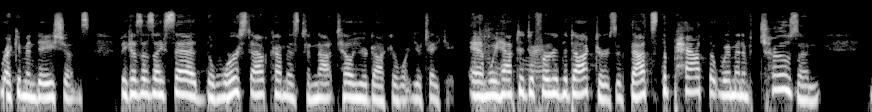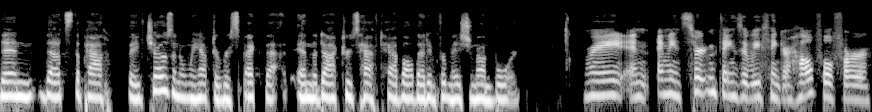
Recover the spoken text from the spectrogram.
recommendations. Because as I said, the worst outcome is to not tell your doctor what you're taking. And we have to defer to the doctors. If that's the path that women have chosen, then that's the path they've chosen, and we have to respect that. And the doctors have to have all that information on board. Right. And I mean, certain things that we think are helpful for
